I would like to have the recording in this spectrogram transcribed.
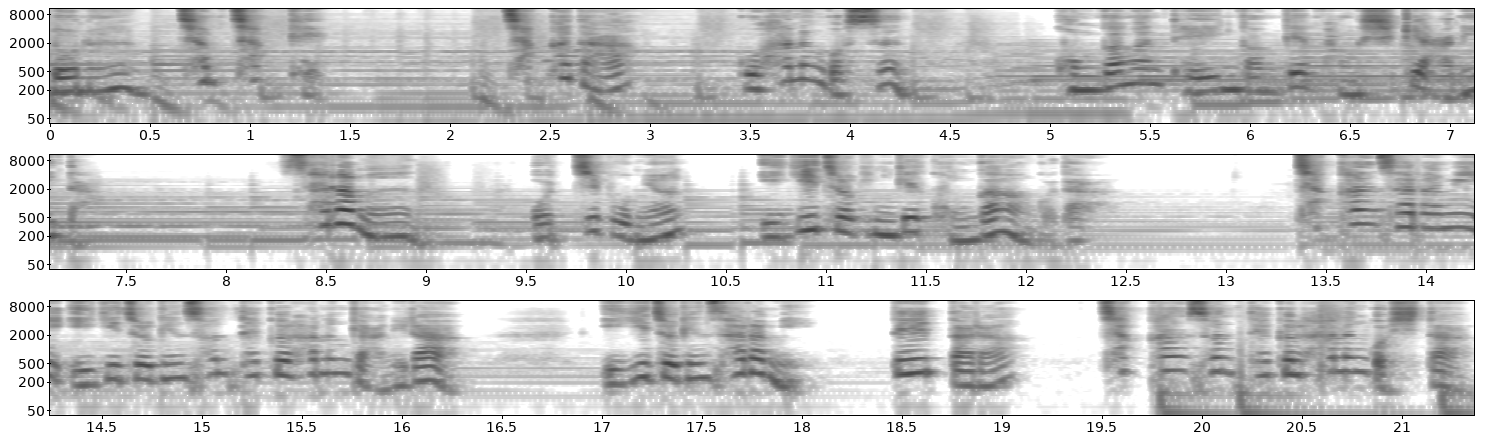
너는 참 착해. 착하다고 하는 것은 건강한 대인관계 방식이 아니다. 사람은 어찌 보면 이기적인 게 건강한 거다. 착한 사람이 이기적인 선택을 하는 게 아니라 이기적인 사람이 때에 따라 착한 선택을 하는 것이다.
